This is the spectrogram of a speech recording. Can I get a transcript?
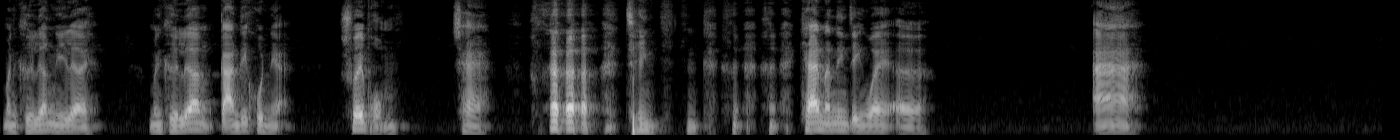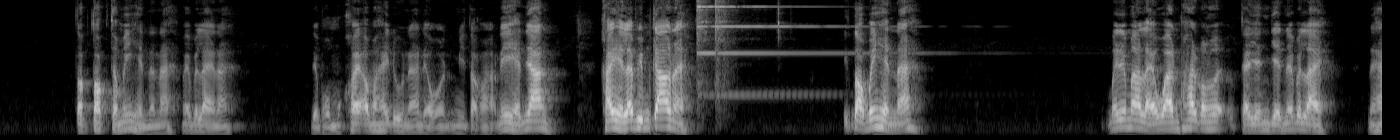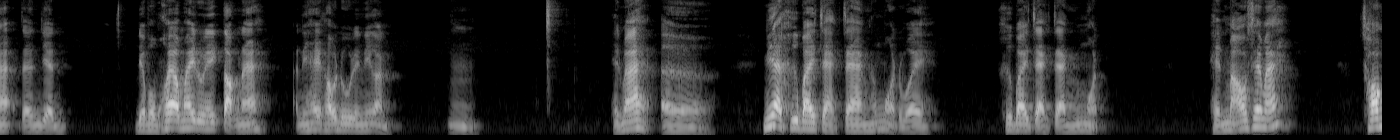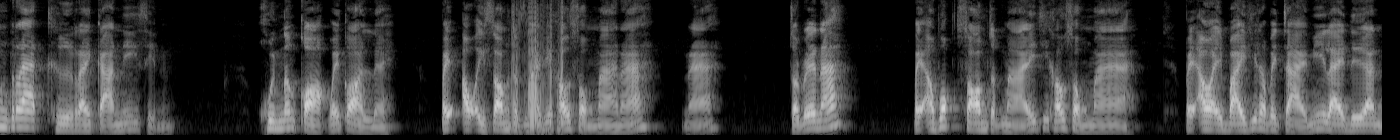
มันคือเรื่องนี้เลย มันคือเรื่องการที่คุณเนี่ย ช่วยผมแชร์ จริง แค่นั้นจริง ๆ เว้ย เออ อ่าTikTok จะไม่เห็นนะนะ ไม่เป็นไรนะ เดี๋ยวผมค่อยเอามาให้ดูนะ เดี๋ยวมีตอบคำถามนี่เห็นยัง ใครเห็นแล้วพิมพ์เก้าหน่อย TikTok ไม่เห็นนะ ไม่ได้มาหลายวันพลาดก่อนด้วยใจเย็นๆไม่เป็นไรนะฮะใจเย็นๆเดี๋ยวผมค่อยเอามาให้ดูใน TikTok นะ อันนี้ให้เขาดูในนี้ก่อน อืม เห็นไหมเออ เนี่ยคือใบแจกแจงทั้งหมดเว้ย คือใบแจกแจงทั้งหมด เห็นเมาส์ใช่ไหม ช่องแรกคือรายการหนี้สิน คุณต้องกรอกไว้ก่อนเลย ไปเอาไอ้ซองจดหมายที่เขาส่งมานะ นะ จดไว้เลยนะ ไปเอาพวกซองจดหมายที่เขาส่งมา ไปเอาไอ้ใบที่เราไปจ่ายหนี้รายเดือน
